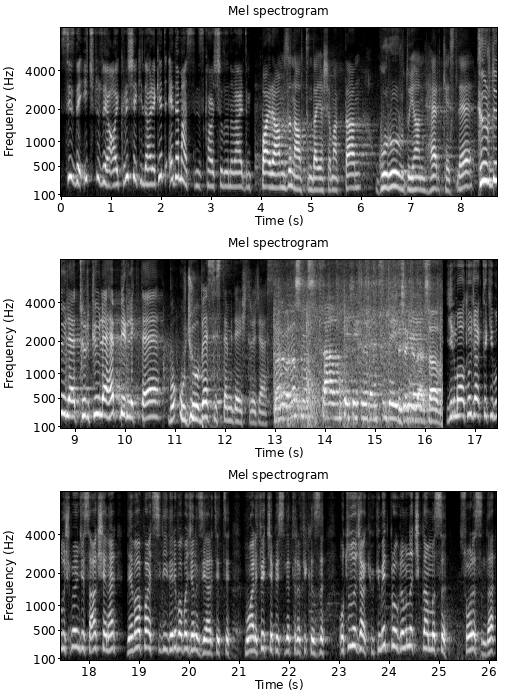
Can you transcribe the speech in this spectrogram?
Siz de iç tüzüğe aykırı şekilde hareket edemezsiniz karşılığını verdim. Bayrağımızın altında yaşamaktan gurur duyan herkesle, Kürdüyle, Türküyle hep birlikte bu ucube sistemi değiştireceğiz. Merhaba nasılsınız? Sağ olun, teşekkür ederim. Siz de iyisiniz. sağ olun. 26 Ocak'taki buluşma öncesi Akşener, Deva Partisi lideri Babacan'ı ziyaret etti. Muhalefet cephesinde trafik hızlı. 30 Ocak hükümet programının açıklanması. Sonrasında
